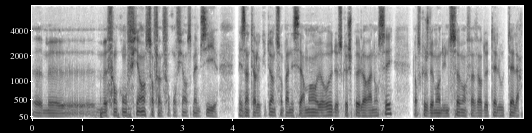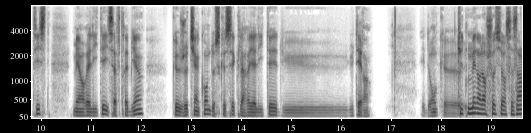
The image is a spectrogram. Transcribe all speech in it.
me me font confiance, enfin me font confiance, même si mes interlocuteurs ne sont pas nécessairement heureux de ce que je peux leur annoncer lorsque je demande une somme en faveur de tel ou tel artiste, mais en réalité, ils savent très bien que je tiens compte de ce que c'est que la réalité du, du terrain. Et donc, euh, tu te mets dans leurs chaussures, c'est ça?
